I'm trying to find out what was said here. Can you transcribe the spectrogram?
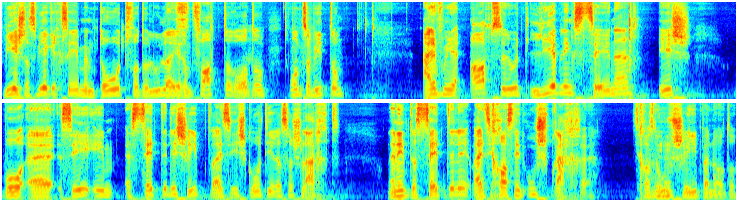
wie ist das wirklich gesehen mit dem Tod von der Lula, ihrem Vater, oder? Und so weiter. Eine von meinen absolut Lieblingsszenen ist, wo äh, sie ihm ein Zettel schreibt, weil sie ist geht ihr so schlecht. Und dann nimmt das Zettel, weil sie kann es nicht aussprechen. Sie kann es nur aufschreiben, oder?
